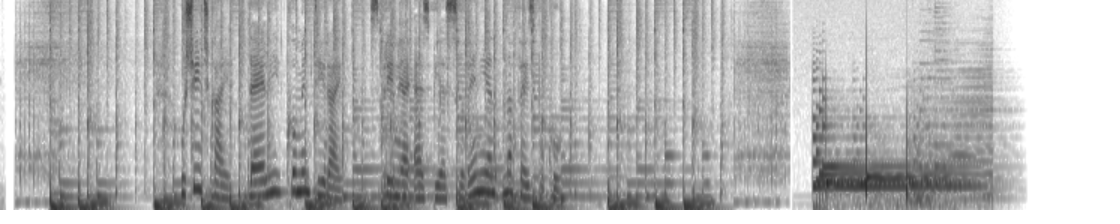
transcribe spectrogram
Všečkaj, deli, komentiraj. Spremljaj SBS Slovenijo na Facebooku.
